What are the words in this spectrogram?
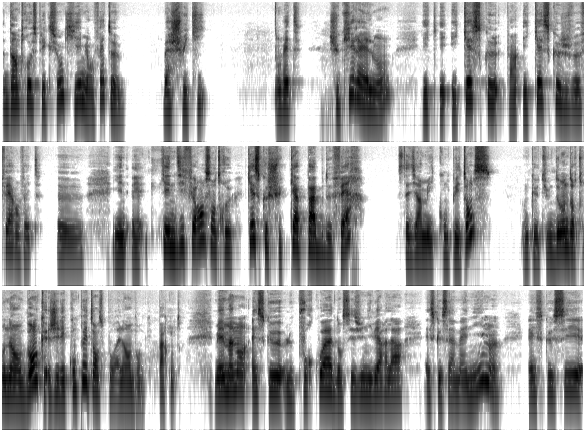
d'introspection qui est, mais en fait, bah, je suis qui? En fait. Je suis qui réellement et, qu'est-ce que, et qu'est-ce que je veux faire en fait Il y, a une différence entre qu'est-ce que je suis capable de faire, c'est-à-dire mes compétences. Donc tu me demandes de retourner en banque, j'ai les compétences pour aller en banque, par contre. Mais maintenant, est-ce que le pourquoi dans ces univers-là, est-ce que ça m'anime? Est-ce que c'est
